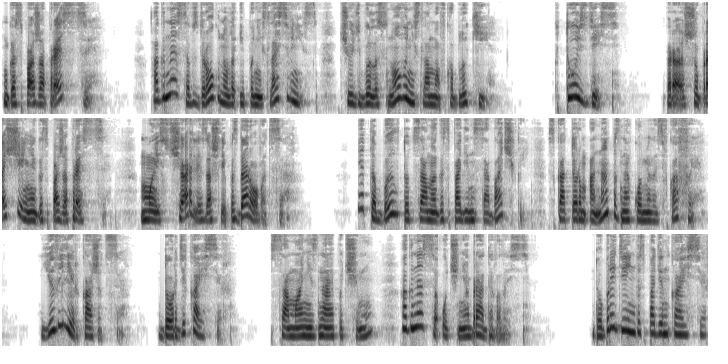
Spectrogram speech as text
Госпожа Прессы? Агнеса вздрогнула и понеслась вниз, чуть было снова не сломав каблуки. «Кто здесь?» «Прошу прощения, госпожа Прессы. Мы с Чарли зашли поздороваться». Это был тот самый господин с собачкой, с которым она познакомилась в кафе. Ювелир, кажется. Дорди Кайсер. Сама не зная почему, Агнеса очень обрадовалась. «Добрый день, господин Кайсер».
